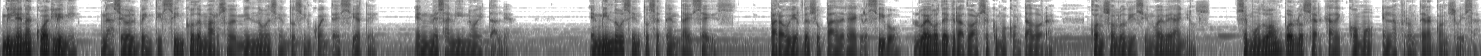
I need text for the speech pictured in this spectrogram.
Milena Quaglini nació el 25 de marzo de 1957 en Mezzanino, Italia. En 1976, para huir de su padre agresivo, luego de graduarse como contadora, con solo 19 años, se mudó a un pueblo cerca de Como en la frontera con Suiza,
